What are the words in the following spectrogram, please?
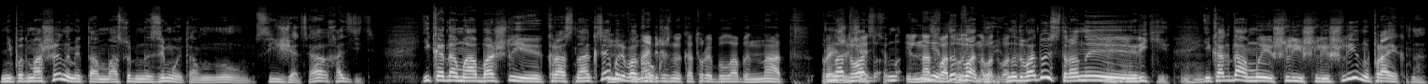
не под машинами, там, особенно зимой, там, ну, съезжать, а ходить. И когда мы обошли Красный Октябрь вокруг... Набережную, которая была бы над проезжей над частью? Вод... Или над Нет, водой? Над водой, над водой. Над водой стороны угу. реки. Угу. И когда мы шли, шли, шли, ну, проектно,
